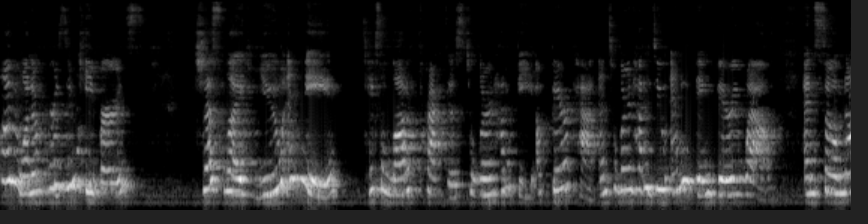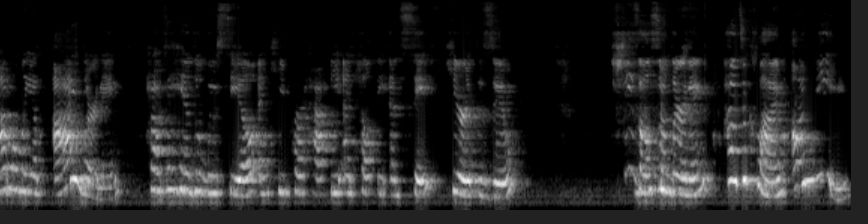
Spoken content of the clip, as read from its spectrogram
on one of her zookeepers. Just like you and me, takes a lot of practice to learn how to be a bear cat and to learn how to do anything very well. And so not only am I learning how to handle Lucille and keep her happy and healthy and safe here at the zoo, she's also learning how to climb on me.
